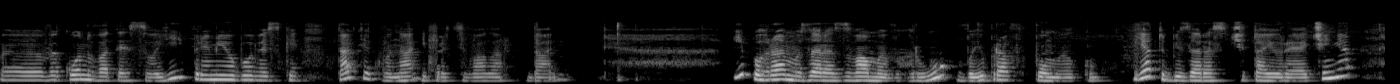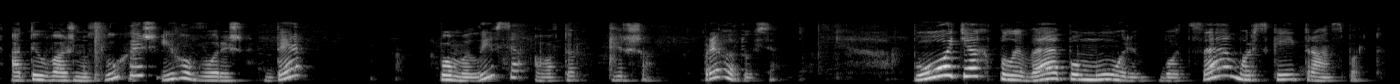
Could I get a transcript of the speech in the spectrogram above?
е, виконувати свої прямі обов'язки, так як вона і працювала далі. І пограємо зараз з вами в гру Виправ помилку. Я тобі зараз читаю речення, а ти уважно слухаєш і говориш, де помилився автор вірша. Приготуйся! Потяг пливе по морю, бо це морський транспорт.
